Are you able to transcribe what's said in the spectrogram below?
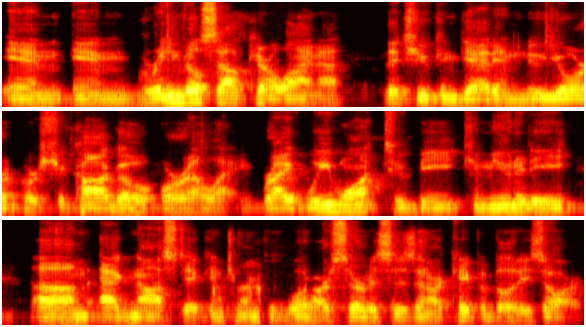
in in Greenville, South Carolina that you can get in New York or Chicago or LA, right? We want to be community um, agnostic in terms of what our services and our capabilities are.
